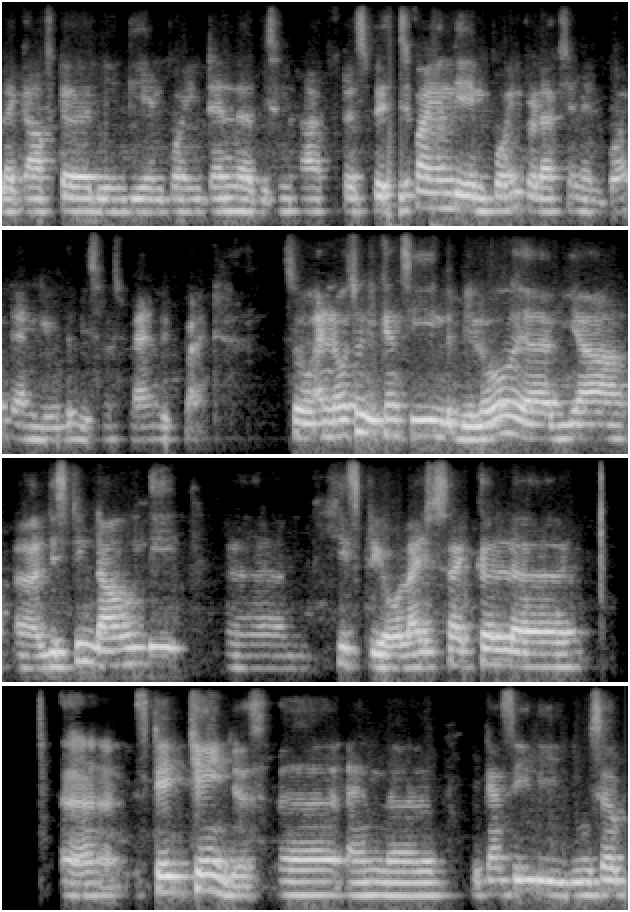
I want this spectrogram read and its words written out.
like after doing the endpoint and uh, business, after specifying the endpoint, production endpoint, and giving the business plan required. So, and also you can see in the below, uh, we are uh, listing down the um, history or life cycle uh, uh, state changes and you can see the user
